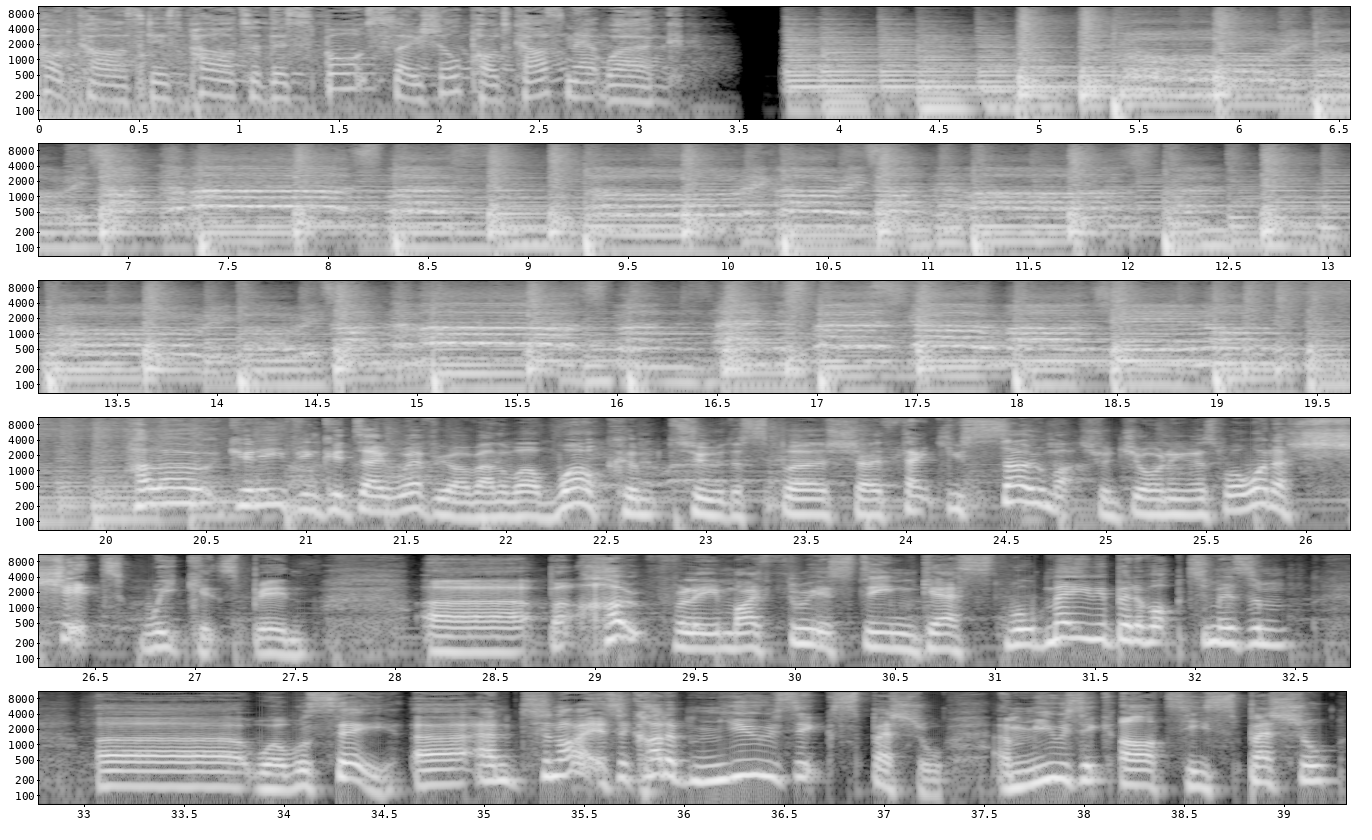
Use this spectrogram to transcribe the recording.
podcast is part of the Sports Social Podcast Network. Hello, good evening, good day, wherever you are around the world. Welcome to the Spurs Show. Thank you so much for joining us. Well, what a shit week it's been. Uh, but hopefully, my three esteemed guests will maybe a bit of optimism. Uh, well, we'll see. Uh, and tonight it's a kind of music special, a music artist special.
